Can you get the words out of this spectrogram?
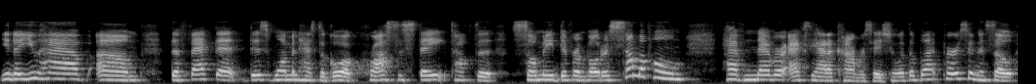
you know, you have um, the fact that this woman has to go across the state, talk to so many different voters, some of whom have never actually had a conversation with a Black person. And so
